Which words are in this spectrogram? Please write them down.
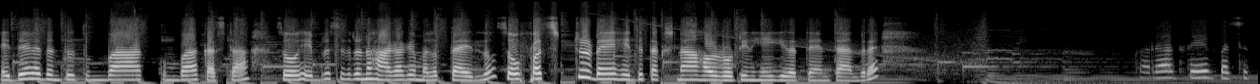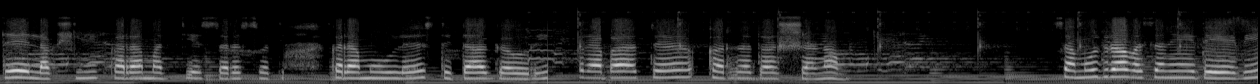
ಎದ್ದೇಳೋದಂತೂ ತುಂಬ ತುಂಬ ಕಷ್ಟ. ಸೊ ಎಬ್ಬಿಸಿದ್ರು ಹಾಗಾಗಿ ಮಲಗ್ತಾ ಇದ್ಲು. ಸೊ ಫಸ್ಟ್ ಡೇ ಎದ್ದ ತಕ್ಷಣ ಅವ್ರ ರೂಟೀನ್ ಹೇಗಿರುತ್ತೆ ಅಂತ ಅಂದರೆ ಕರಗೆ ಬಸತೆ ಲಕ್ಷ್ಮಿ ಕರ ಮಧ್ಯೆ ಸರಸ್ವತಿ ಕರ ಮೂಲೆ ಸ್ಥಿತ ಗೌರಿ ಪ್ರಭಾತೆ ಕರದರ್ಶನ. ಸಮುದ್ರ ವಸನೆ ದೇವಿ,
